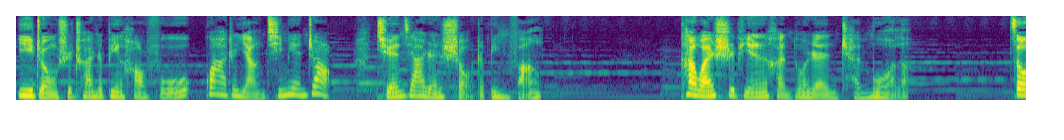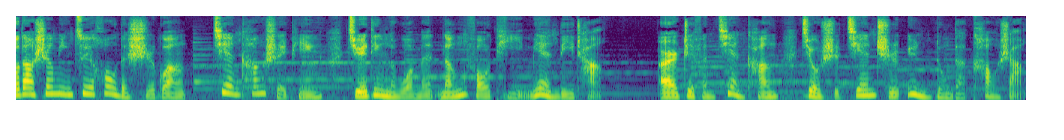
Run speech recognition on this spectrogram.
一种是穿着病号服，挂着氧气面罩，全家人守着病房。看完视频，很多人沉默了。走到生命最后的时光，健康水平决定了我们能否体面离场，而这份健康就是坚持运动的犒赏。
